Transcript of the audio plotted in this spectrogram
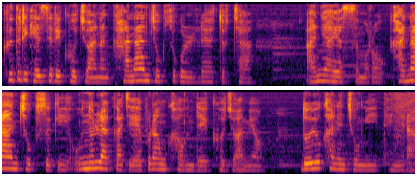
그들이 게셀에 거주하는 가나안 족속을 내쫓아 아니하였으므로 가나안 족속이 오늘날까지 에브람 가운데 거주하며 노역하는 종이 되니라.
